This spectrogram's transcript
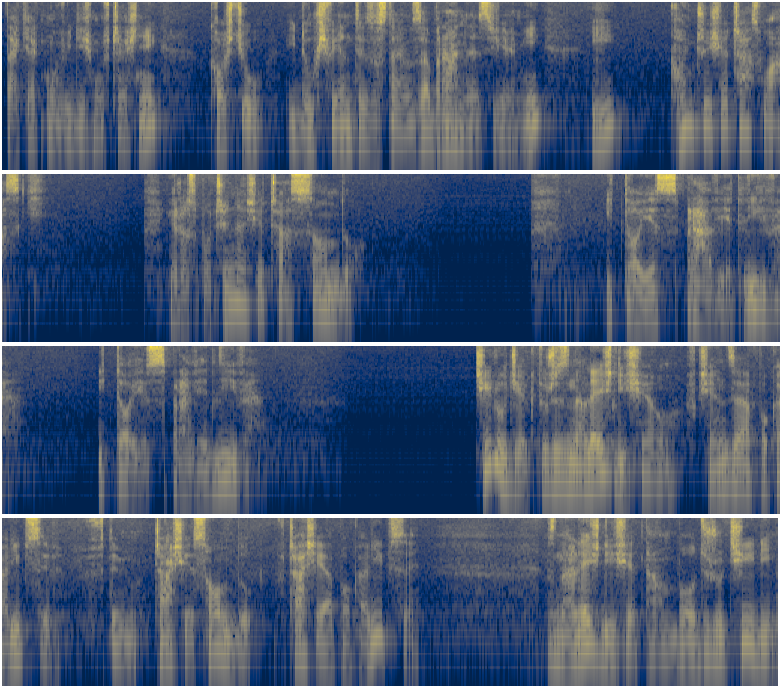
tak jak mówiliśmy wcześniej, Kościół i Duch Święty zostają zabrane z ziemi i kończy się czas łaski. I rozpoczyna się czas sądu. I to jest sprawiedliwe. I to jest sprawiedliwe. Ci ludzie, którzy znaleźli się w księdze Apokalipsy, w tym czasie sądu, w czasie Apokalipsy, znaleźli się tam, bo odrzucili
